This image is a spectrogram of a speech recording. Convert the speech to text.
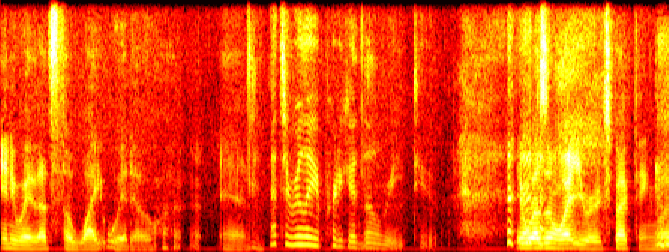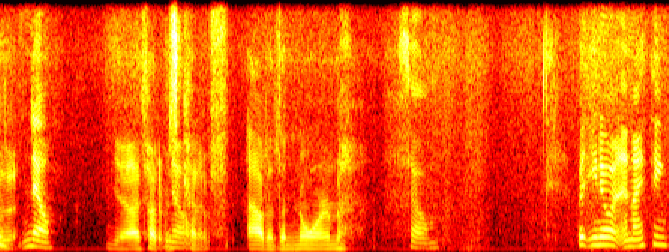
anyway that's the white widow and That's a really a pretty good little read too. it wasn't what you were expecting was it No. Yeah, I thought it was No. kind of out of the norm. So, but you know, and I think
